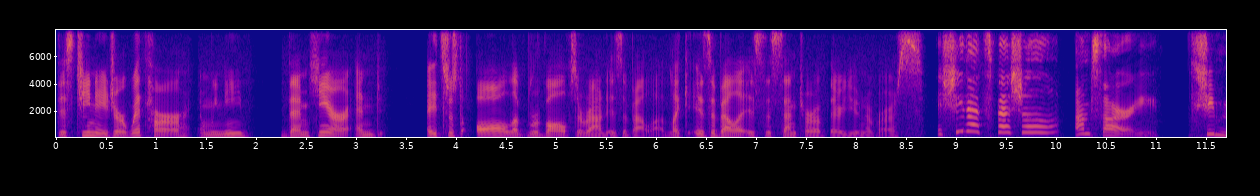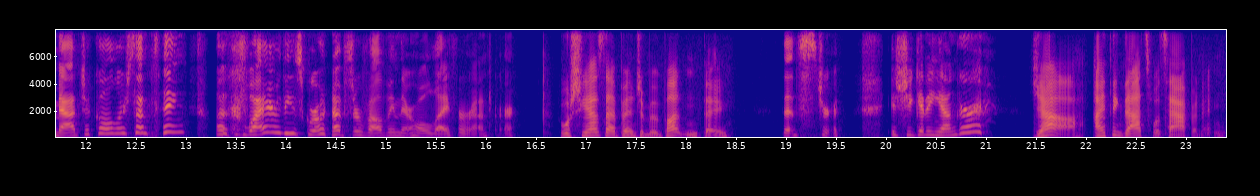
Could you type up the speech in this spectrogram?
this teenager with her and we need them here and it's just all revolves around Isabella. Like Isabella is the center of their universe. Is she that special? I'm sorry. Is she magical or something? Like, why are these grown ups revolving their whole life around her? Well, she has that Benjamin Button thing. That's true. Is she getting younger? Yeah, I think that's what's happening.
